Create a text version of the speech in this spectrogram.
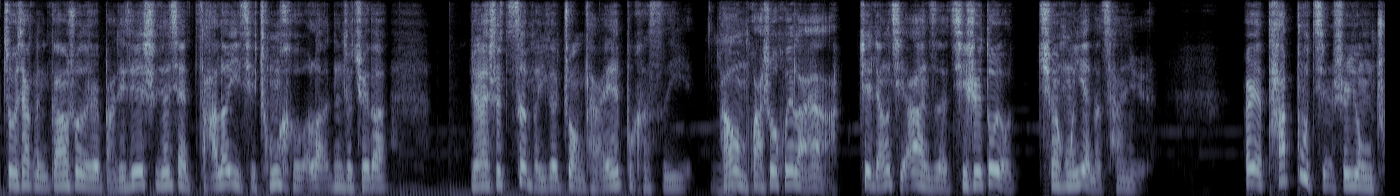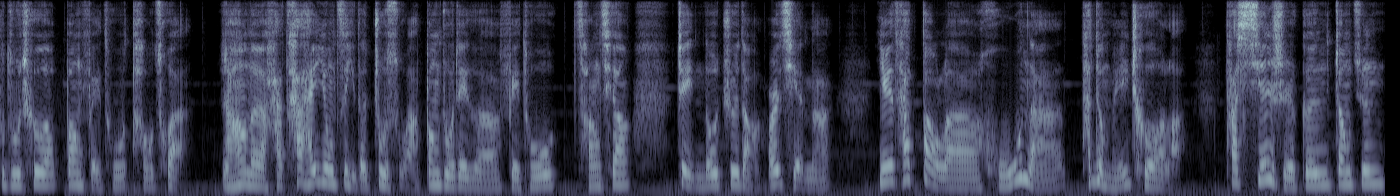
就像你刚刚说的是，把这些时间线砸到一起重合了，你就觉得原来是这么一个状态，哎，不可思议。好，我们话说回来啊，这两起案子其实都有全红雁的参与，而且他不仅是用出租车帮匪徒逃窜，然后呢，还他还用自己的住所啊帮助这个匪徒藏枪，这你都知道，而且呢。因为他到了湖南，他就没车了。他先是跟张军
